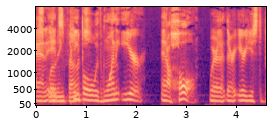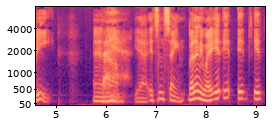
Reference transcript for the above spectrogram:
and Exploding it's phones? people with one ear and a hole where their ear used to be, and um, yeah, it's insane. But anyway, it it it it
